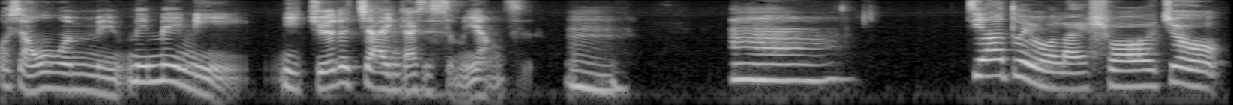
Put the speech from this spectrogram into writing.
我想问问妹妹妹你，你觉得家应该是什么样子？嗯嗯，家对我来说，就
